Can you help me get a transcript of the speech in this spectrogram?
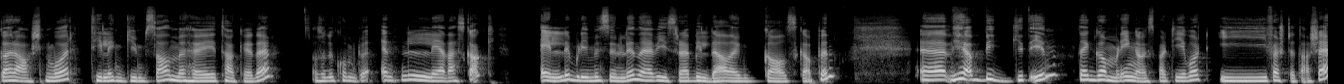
garasjen vår til en gymsal med høy takhøyde. Altså, du kommer til å enten le deg skakk eller bli misunnelig når jeg viser deg bildet av den galskapen. Eh, vi har bygget inn det gamle inngangspartiet vårt i første etasje.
